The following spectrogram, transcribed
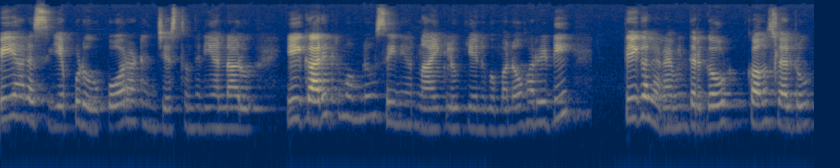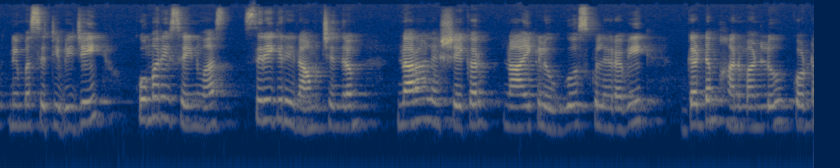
బీఆర్ఎస్ ఎప్పుడు పోరాటం చేస్తుందని అన్నారు. ఈ కార్యక్రమంలో సీనియర్ నాయకులు ఏనుగు మనోహర్ రెడ్డి తీగల రవీందర్ గౌడ్ కౌన్సిలర్లు నిమ్మశెట్టి విజయ్ కుమరి శ్రీనివాస్ సిరిగిరి రామచంద్రం నరాల శేఖర్ నాయకులు గోస్కుల రవి గడ్డం హనుమన్లు కొండ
